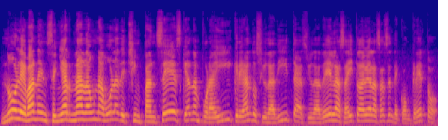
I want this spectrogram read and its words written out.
No le van a enseñar nada a una bola de chimpancés que andan por ahí creando ciudaditas, ciudadelas, ahí todavía las hacen de concreto.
